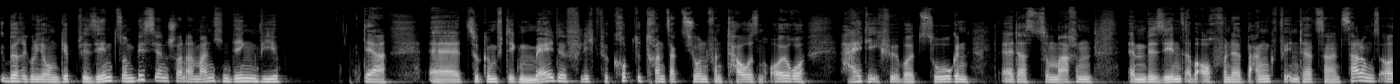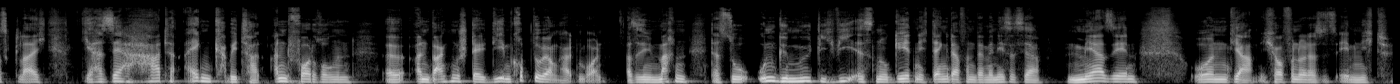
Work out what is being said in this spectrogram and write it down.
Überregulierung gibt. Wir sehen es so ein bisschen schon an manchen Dingen wie der äh, zukünftigen Meldepflicht für Kryptotransaktionen von 1000 Euro halte ich für überzogen, äh, das zu machen. Ähm, wir sehen es aber auch von der Bank für internationalen Zahlungsausgleich, die ja sehr harte Eigenkapitalanforderungen äh, an Banken stellt, die im Kryptowährung halten wollen. Also sie machen das so ungemütlich, wie es nur geht. Und ich denke, davon werden wir nächstes Jahr mehr sehen. Und ja, ich hoffe nur, dass es eben nicht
